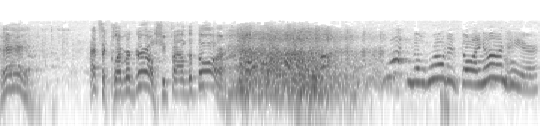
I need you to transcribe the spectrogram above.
Hey, that's a clever girl. She found the door. What in the world is going on here?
